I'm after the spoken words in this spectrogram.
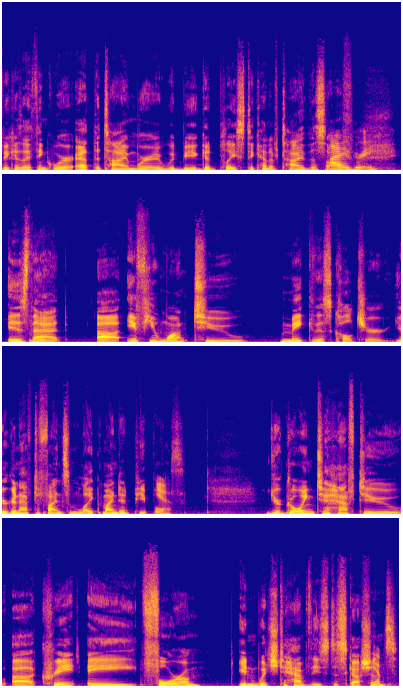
because I think we're at the time where it would be a good place to kind of tie this off. I agree. Is that uh, if you want to make this culture, you're going to have to find some like-minded people. Yes. You're going to have to uh, create a forum in which to have these discussions.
